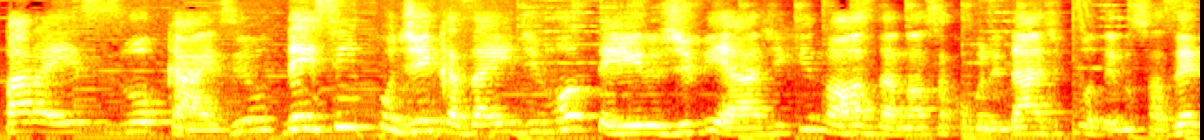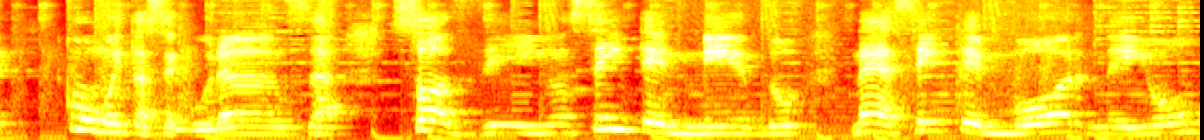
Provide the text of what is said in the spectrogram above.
para esses locais. Eu dei cinco dicas aí de roteiros de viagem que nós, da nossa comunidade, podemos fazer com muita segurança, sozinho, sem ter medo, né? Sem temor nenhum,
